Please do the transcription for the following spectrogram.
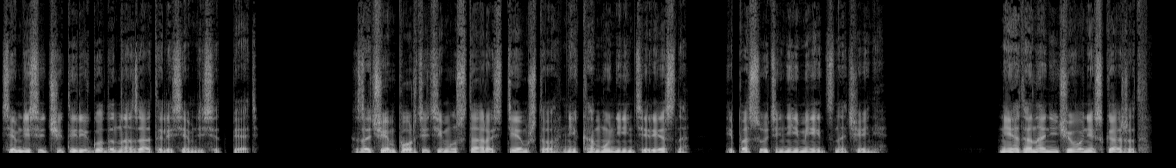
74 года назад или 75? Зачем портить ему старость тем, что никому не интересно и, по сути, не имеет значения? Нет, она ничего не скажет,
